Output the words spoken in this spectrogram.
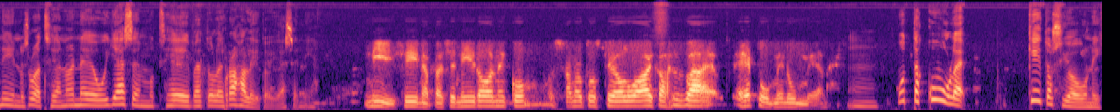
Niin, no Ruotsihan on EU-jäsen, mutta he eivät ole rahaliiton jäseniä. Niin, siinäpä se niillä on niin kuin sanotusti ollut aika hyvä etu minun mielestä. Mm. Mutta kuule, kiitos Jouni.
